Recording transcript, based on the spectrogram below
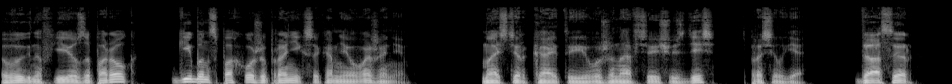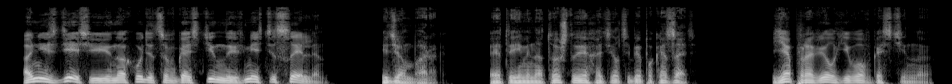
выгнав ее за порог, Гиббонс, похоже, проникся ко мне уважением. «Мастер Кайт и его жена все еще здесь?» — спросил я. «Да, сэр. Они здесь и находятся в гостиной вместе с Эллен. Идем, Барак. Это именно то, что я хотел тебе показать. Я провел его в гостиную.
